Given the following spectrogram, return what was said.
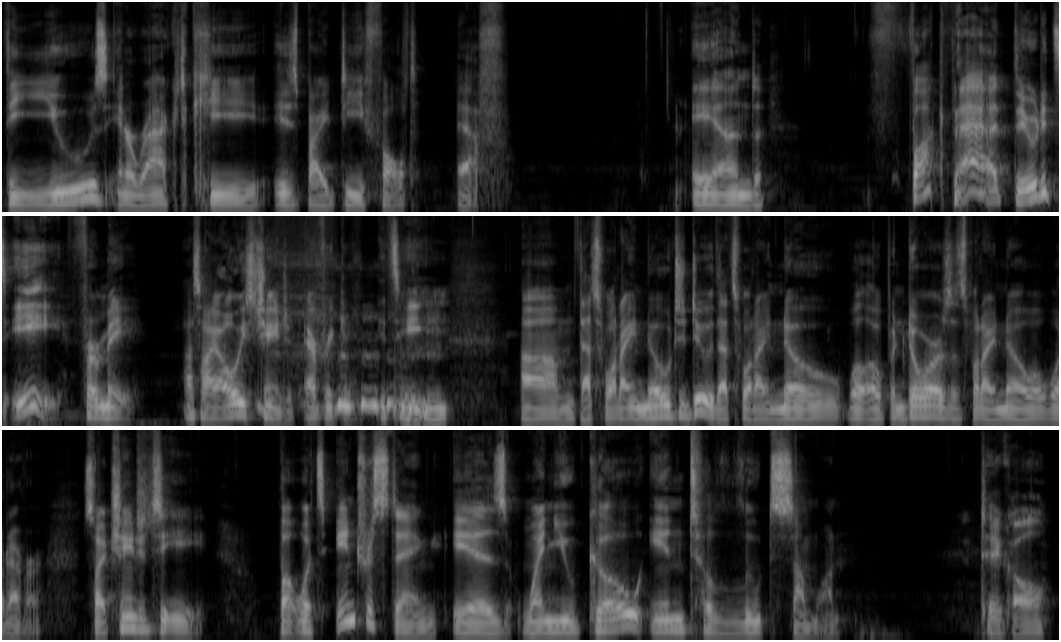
the use interact key is by default F. And fuck that, dude. It's E for me. So I always change it every game. It's E. Um, that's what I know to do. That's what I know will open doors. That's what I know will whatever. So I change it to E. But what's interesting is when you go in to loot someone, Take all.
